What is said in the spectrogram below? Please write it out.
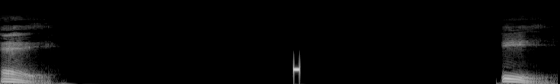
A. E.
